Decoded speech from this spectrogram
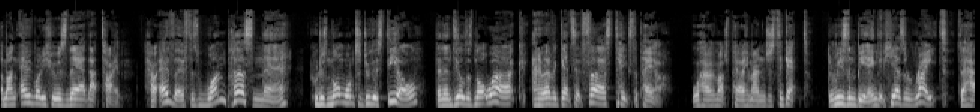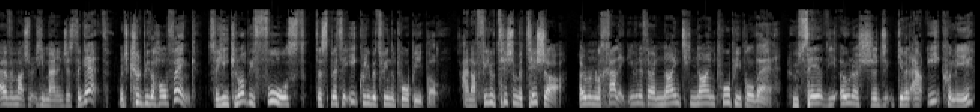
among everybody who is there at that time. However, if there's one person there who does not want to do this deal, then the deal does not work, and whoever gets it first takes the payah, or however much payah he manages to get. The reason being that he has a right to however much he manages to get, which could be the whole thing. So he cannot be forced to split it equally between the poor people. And afilu tisha v'tisha, even if there are 99 poor people there who say that the owner should give it out equally,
